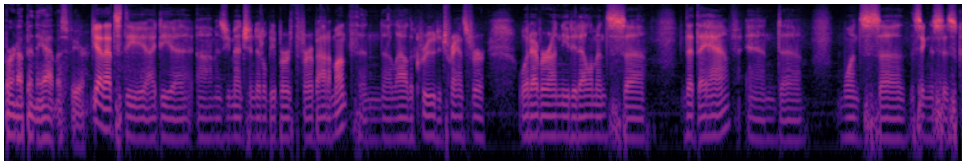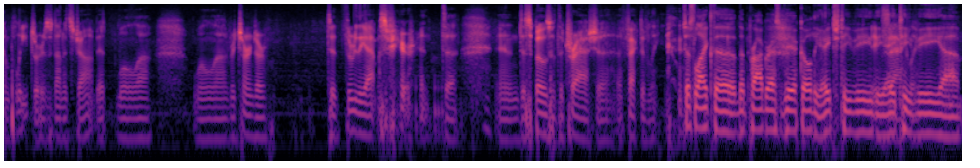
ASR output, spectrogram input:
burn up in the atmosphere. Yeah, that's the idea. Um, as you mentioned, it'll be berthed for about a month and allow the crew to transfer whatever unneeded elements uh, that they have, and uh, once uh, the Cygnus is complete or has done its job, it will will uh, return to, to through the atmosphere and uh, and dispose of the trash uh, effectively. Just like the the Progress vehicle, the HTV, the exactly. ATV, um,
